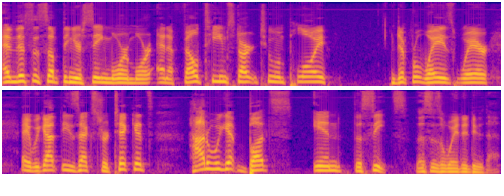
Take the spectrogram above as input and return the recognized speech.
And this is something you're seeing more and more NFL teams starting to employ different ways where, hey, we got these extra tickets. How do we get butts in the seats? This is a way to do that.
